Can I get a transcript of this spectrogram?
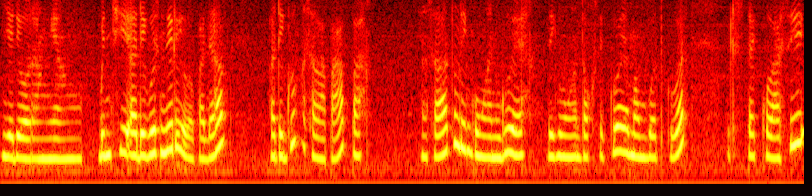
menjadi orang yang benci adik gue sendiri loh. Padahal adik gue gak salah apa-apa. Yang salah tuh lingkungan gue lingkungan toksik gue yang membuat gue berspekulasi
